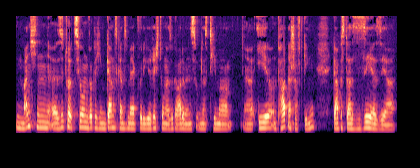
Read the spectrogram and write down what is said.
in manchen äh, Situationen wirklich in ganz, ganz merkwürdige Richtungen. Also gerade wenn es um das Thema äh, Ehe und Partnerschaft ging, gab es da sehr, sehr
